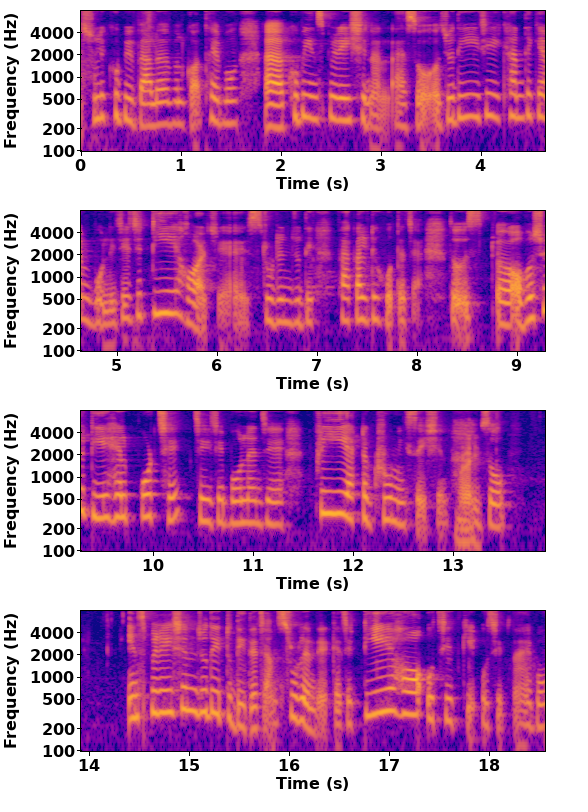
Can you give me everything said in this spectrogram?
আসলে খুবই ভ্যালুয়েবল কথা এবং খুবই ইন্সপিরেশনাল সো যদি এই যে এখান থেকে আমি বলি যে যে টিএ হওয়ার যে স্টুডেন্ট যদি ফ্যাকাল্টি হতে চায় তো অবশ্যই টিএ হেল্প করছে যে যে বললেন যে প্রি একটা গ্রুমিং সেশন সো ইন্সপিরেশন যদি একটু দিতে চান স্টুডেন্টদেরকে যে টিএ হওয়া উচিত কি উচিত না এবং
